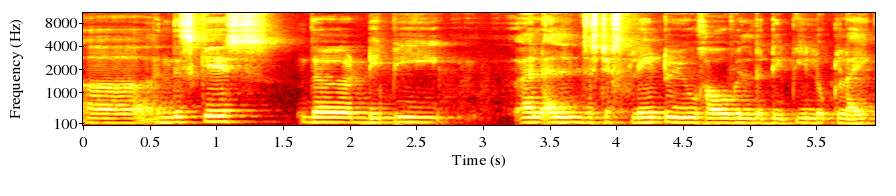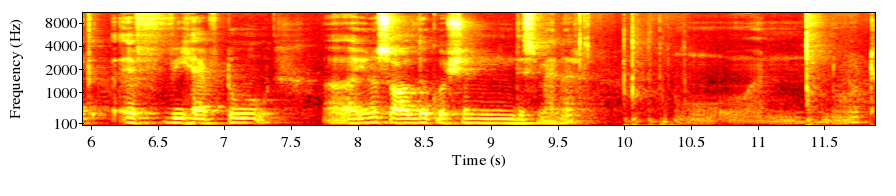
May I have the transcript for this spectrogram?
Uh, in this case the dp I'll, I'll just explain to you how will the dp look like if we have to uh, you know solve the question in this manner one note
